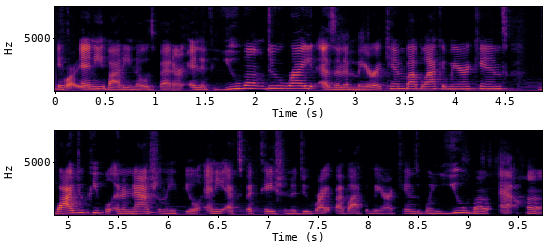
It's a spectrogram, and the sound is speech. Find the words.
If Right. anybody knows better. And if you won't do right as an American by black Americans, why do people internationally feel any expectation to do right by black Americans when you won't at home?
